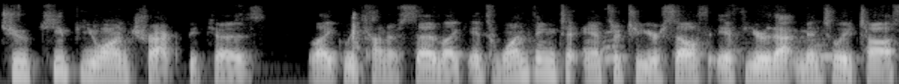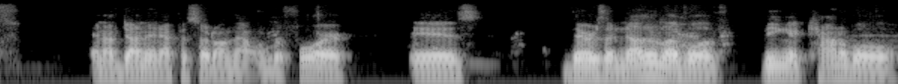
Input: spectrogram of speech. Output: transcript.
to keep you on track because like we kind of said like it's one thing to answer to yourself if you're that mentally tough and i've done an episode on that one before is there's another level of being accountable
